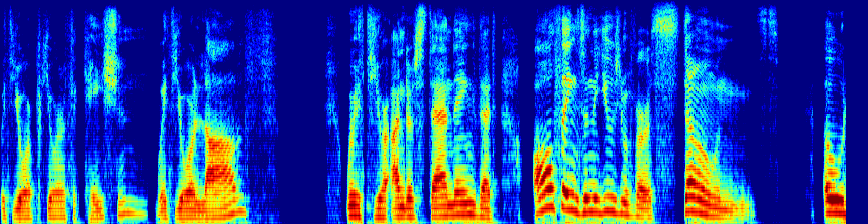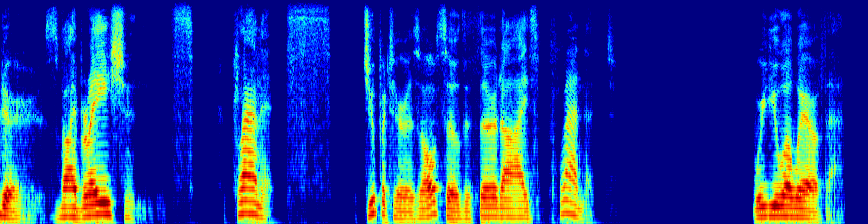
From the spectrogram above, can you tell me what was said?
with your purification with your love with your understanding that all things in the universe stones, odors, vibrations, planets. Jupiter is also the third eye's planet. Were you aware of that?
